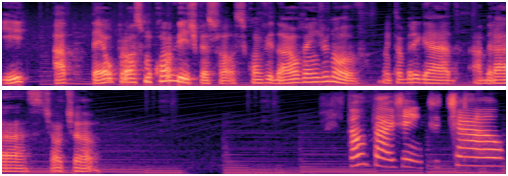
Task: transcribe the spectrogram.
e até o próximo convite, pessoal. Se convidar, eu venho de novo. Muito obrigado, abraço, tchau, tchau. Então tá, gente. Tchau.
